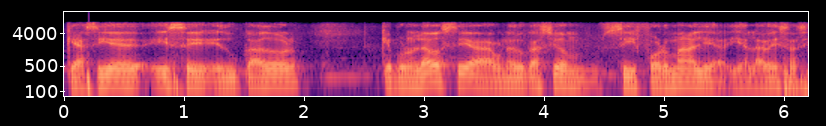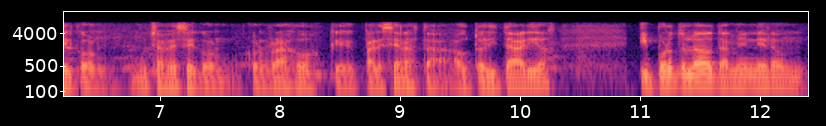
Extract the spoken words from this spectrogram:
que hacía ese educador que por un lado sea una educación, sí, formal y a, la vez así con, muchas veces con, con rasgos que parecían hasta autoritarios, y por otro lado también era un,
